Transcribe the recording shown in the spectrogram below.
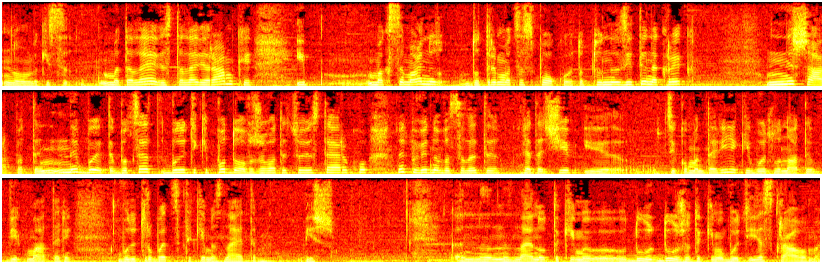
ну, якісь металеві, сталеві рамки і максимально дотримуватися спокою. Тобто не зійти на крик не шарпати, не бити, бо це буде тільки подовжувати цю істерику. Ну, відповідно, веселити глядачів і ці коментарі, які будуть лунати в бік матері, будуть робитися такими, знаєте, більш. Не знаю, ну такими дуже такими будуть яскравими.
